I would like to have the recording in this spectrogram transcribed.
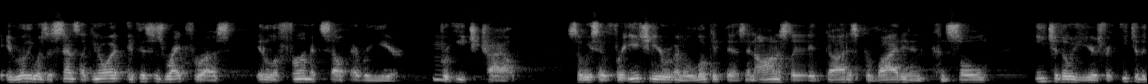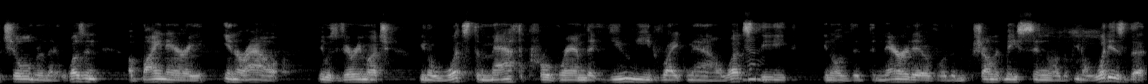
it really was a sense like, you know what? If this is right for us, it'll affirm itself every year for each child. So we said, for each year, we're going to look at this. And honestly, God has provided and consoled each of those years for each of the children that it wasn't a binary in or out. It was very much, you know, what's the math program that you need right now? What's Yeah. the, you know, the, the narrative or the Charlotte Mason or the, you know, what is the,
